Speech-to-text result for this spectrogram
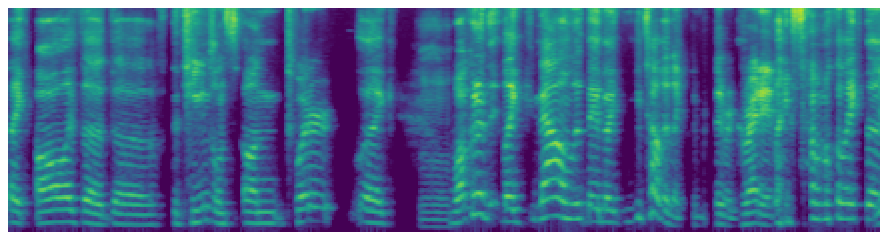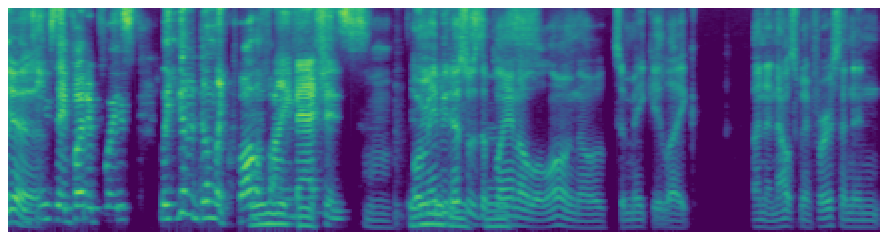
like all like the the the teams on on Twitter like mhm. why couldn't they, like now they like you can tell they like they regret it like some of like the, the teams they put in place like you could have done like qualifying any matches Mhm. Or maybe this any was the plan all along, though, to make it like an announcement first and then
